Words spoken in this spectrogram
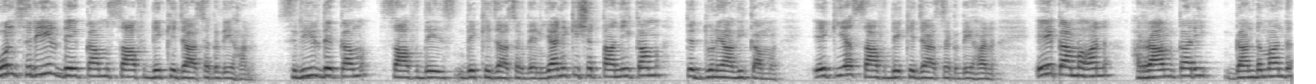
ਹੁਣ ਸਰੀਰ ਦੇ ਕੰਮ ਸਾਫ਼ ਦੇਖੇ ਜਾ ਸਕਦੇ ਹਨ। ਸਰੀਰ ਦੇ ਕੰਮ ਸਾਫ਼ ਦੇ, ਦੇਖੇ ਜਾ ਸਕਦੇ ਹਨ। ਯਾਨੀ ਕਿ ਸ਼ੈਤਾਨੀ ਕੰਮ ਤੇ ਦੁਨਿਆਵੀ ਕੰਮ। ਇਹ ਕੀ ਆ? ਸਾਫ਼ ਦੇਖੇ ਜਾ ਸਕਦੇ ਹਨ। ਇਹ ਕੰਮ ਹਨ ਹਰਾਮਕਾਰੀ, ਗੰਦਮੰਦ,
